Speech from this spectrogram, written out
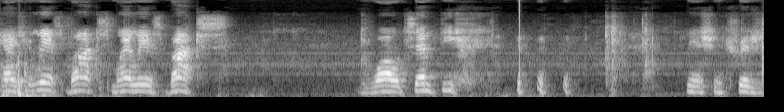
Guys, your last box, my last box. The wallet's empty. National Treasures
